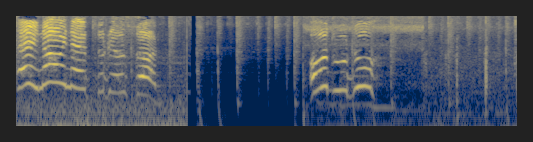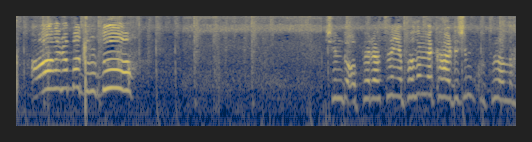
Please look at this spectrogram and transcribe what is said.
Hey ne oynayıp duruyorsun? Aa durdu. Aa araba durdu. Şimdi operasyon yapalım ve kardeşimi kurtaralım.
